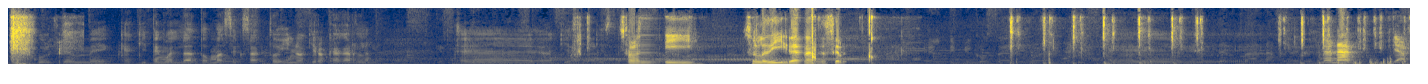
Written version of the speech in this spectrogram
Discúlpenme que aquí tengo el dato más exacto y no quiero cagarla. Eh, aquí está, aquí está. Solo di, solo di ganas de hacer. Eh, Nanami, ya,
